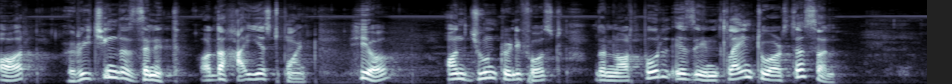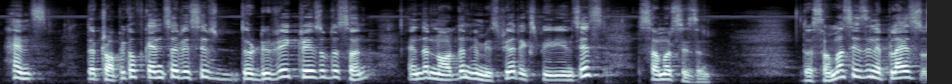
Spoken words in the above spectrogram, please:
or reaching the zenith or the highest point. Here on June 21st, the North Pole is inclined towards the sun. Hence, the Tropic of Cancer receives the direct rays of the sun and the northern hemisphere experiences summer season. The summer season applies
